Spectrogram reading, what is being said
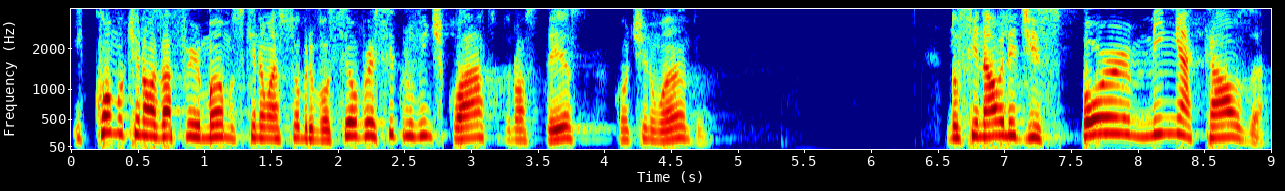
e como que nós afirmamos que não é sobre você? O versículo 24 do nosso texto, continuando. no final ele diz: por minha causa.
